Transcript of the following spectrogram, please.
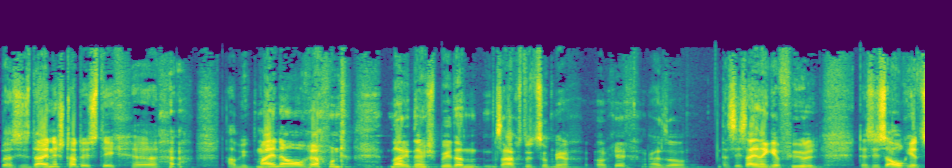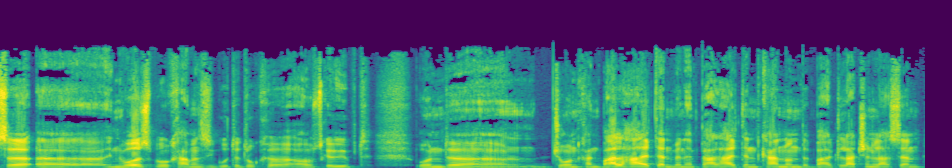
das ist deine Statistik, äh, habe ich meine auch, und nach dem Spiel dann sagst du zu mir, okay, also das ist ein Gefühl. Das ist auch jetzt äh, äh, in Wolfsburg haben sie gute Druck äh, ausgeübt. Und äh, John kann Ball halten, wenn er Ball halten kann und den Ball klatschen lassen,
